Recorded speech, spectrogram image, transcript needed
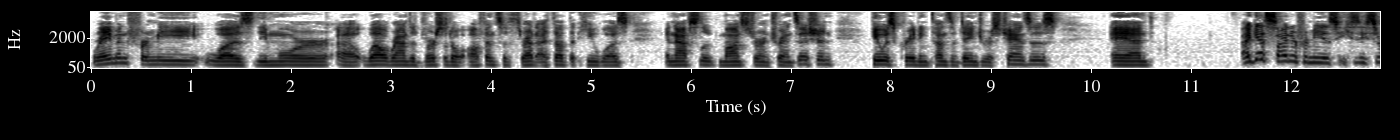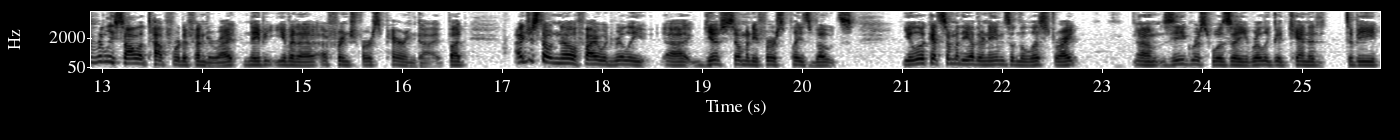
Raymond for me was the more uh, well-rounded, versatile offensive threat. I thought that he was an absolute monster in transition. He was creating tons of dangerous chances, and I guess Seider for me is he's, he's, a really solid top four defender, right? Maybe even a, a fringe first pairing guy, but I just don't know if I would really uh, give so many first place votes. You look at some of the other names on the list, right? Um, Zegras was a really good candidate to be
